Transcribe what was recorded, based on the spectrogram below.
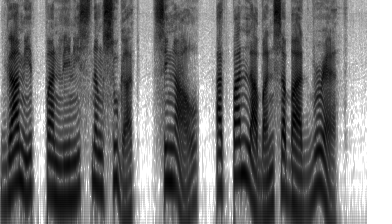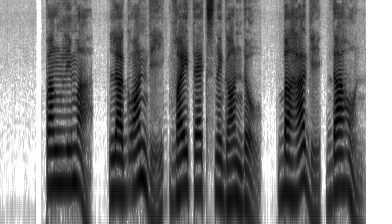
Gamit, panlinis ng sugat, singaw, at panlaban sa bad breath. Panglima, Lagondi, Vitex Negando. Bahagi, dahon.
